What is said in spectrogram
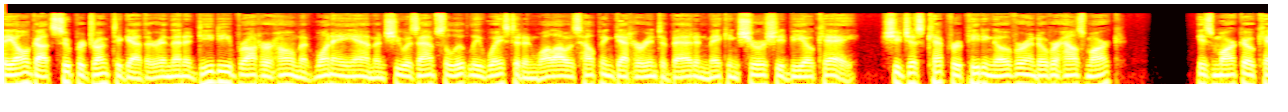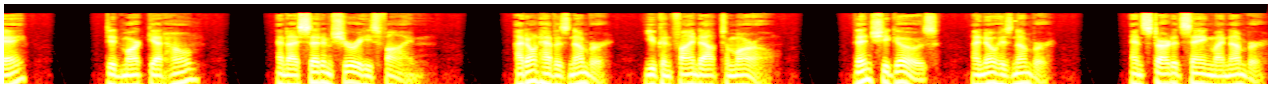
They all got super drunk together and then a DD brought her home at 1 a.m. and she was absolutely wasted and while I was helping get her into bed and making sure she'd be okay, she just kept repeating over and over how's Mark? Is Mark okay? Did Mark get home? And I said I'm sure he's fine. I don't have his number, you can find out tomorrow. Then she goes, I know his number. And started saying my number.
